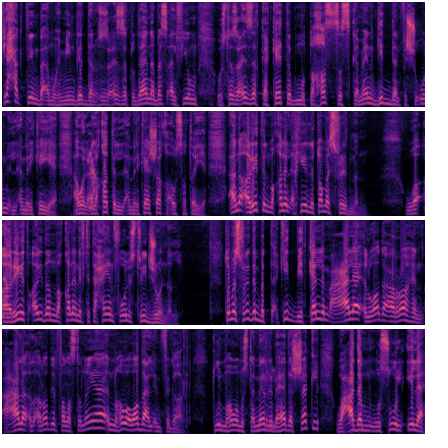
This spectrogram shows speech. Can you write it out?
في حاجتين بقى مهمين جدا أستاذ عزت وده أنا بسأل فيهم أستاذ عزت ككاتب متخصص كمان جدا في الشؤون الأمريكية أو العلاقات الأمريكية الشرق أوسطية. أنا قريت المقال الأخير لتوماس فريدمان وقريت أيضا مقالا افتتاحيا في وول ستريت جورنال. توماس فريدمان بالتأكيد بيتكلم على الوضع الراهن على الأراضي الفلسطينية إن هو وضع الانفجار طول ما هو مستمر بهذا الشكل وعدم وصول إلى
